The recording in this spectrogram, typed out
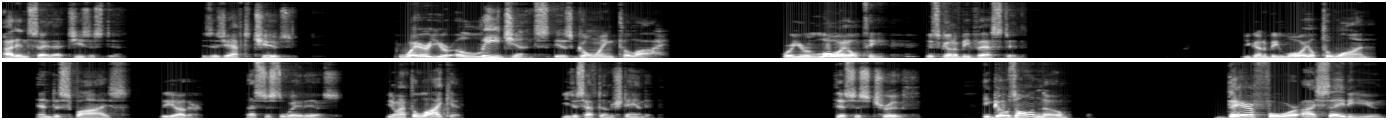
I didn't say that, Jesus did. He says you have to choose where your allegiance is going to lie, where your loyalty is going to be vested. You're going to be loyal to one and despise the other. That's just the way it is. You don't have to like it, you just have to understand it. This is truth. He goes on, though. Therefore, I say to you,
